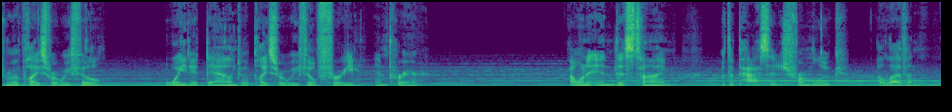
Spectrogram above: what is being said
from a place where we feel weighted down to a place where we feel free in prayer. I want to end this time with a passage from Luke 11.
